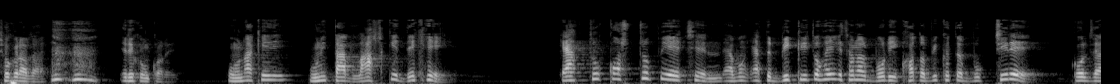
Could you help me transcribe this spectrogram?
শোকরা যায় এরকম করে। ওনাকে, উনি তার লাশকে দেখে এত কষ্ট পেয়েছেন এবং এত বিকৃত হয়ে গেছে ওনার বডি, ক্ষত বিক্ষত বুক চিরে কলজা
